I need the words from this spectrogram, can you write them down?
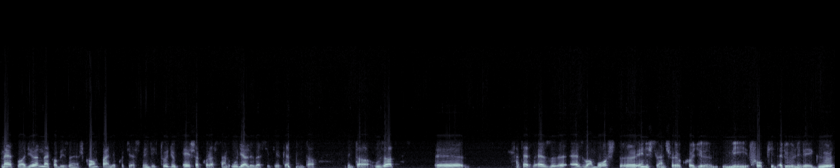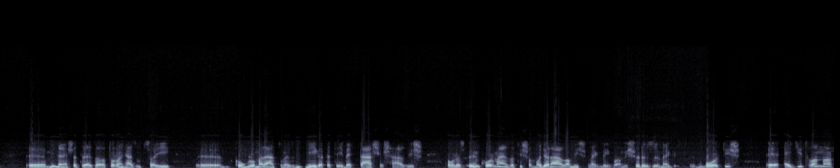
mert majd jönnek a bizonyos kampányok, hogy ezt mindig tudjuk, és akkor aztán úgy előveszik őket, mint a, mint a húzat. Hát ez, ez, ez van most. Én is kíváncsi vagyok, hogy mi fog kiderülni végül. Minden esetre ez a Toronyház utcai konglomerátum, ez még a tetejében egy társasház is, ahol az önkormányzat is, a magyar állam is, meg még valami söröző, meg bolt is együtt vannak,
